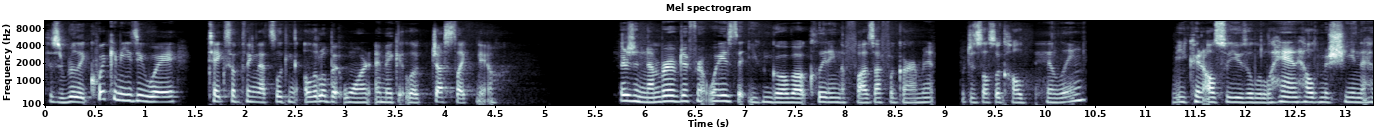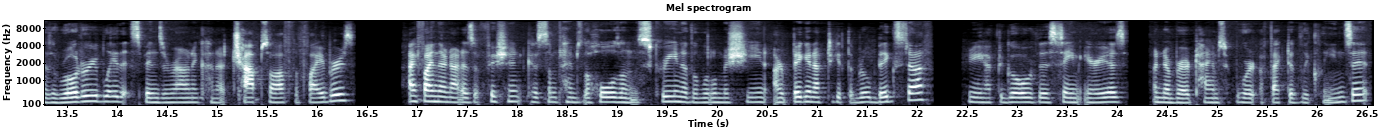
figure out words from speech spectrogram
This is a really quick and easy way to take something that's looking a little bit worn and make it look just like new. There's a number of different ways that you can go about cleaning the fuzz off a garment, which is also called pilling. You can also use a little handheld machine that has a rotary blade that spins around and kind of chops off the fibers. I find they're not as efficient because sometimes the holes on the screen of the little machine aren't big enough to get the real big stuff and you have to go over the same areas a number of times before it effectively cleans it.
